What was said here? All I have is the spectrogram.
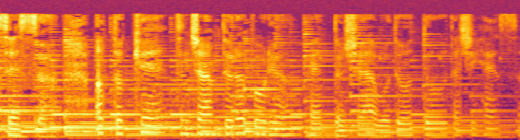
샜어 어떻게든 잠들어 보려 했던 샤워도 또 다시 했어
